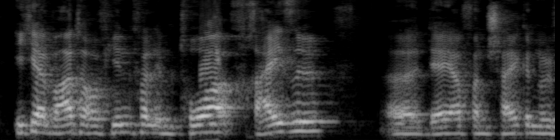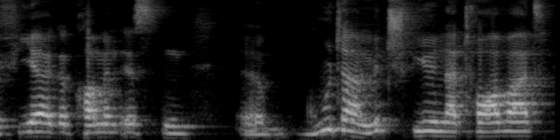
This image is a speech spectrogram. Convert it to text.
Ich erwarte auf jeden Fall im Tor Freisel, äh, der ja von Schalke 04 gekommen ist, ein äh, guter mitspielender Torwart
